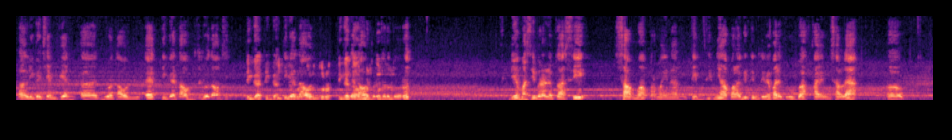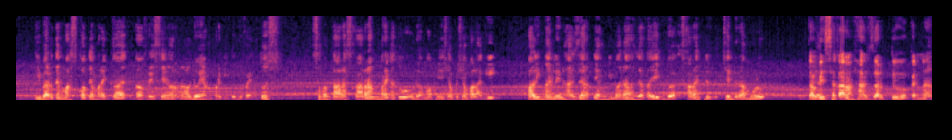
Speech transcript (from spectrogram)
eh, Liga Champion eh, dua tahun eh tiga tahun atau dua tahun sih Tiga tiga. Tiga tahun. Turut Tiga, tahun, berturut-turut. berturut-turut dia masih beradaptasi sama permainan tim-timnya apalagi tim-timnya pada berubah kayak misalnya eh, ibaratnya maskotnya mereka eh, Cristiano Ronaldo yang pergi ke Juventus sementara sekarang mereka tuh udah nggak punya siapa-siapa lagi paling ngandelin Hazard yang di mana Hazard aja juga sekarang cedera, cedera mulu Tapi sekarang Hazard tuh kena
